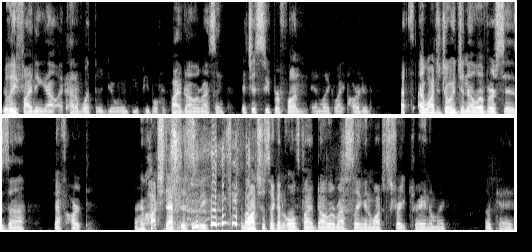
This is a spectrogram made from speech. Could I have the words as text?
really finding out like kind of what they're doing with these people for five dollar wrestling, it's just super fun and like lighthearted. That's I watched Joey Janela versus uh, Jeff Hart. I watched that this week and watched just like an old five dollar wrestling and watched Freight Train. I'm like, okay.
